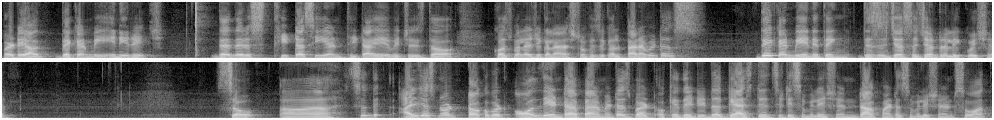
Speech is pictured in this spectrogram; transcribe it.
But yeah there can be any range. Then there is theta c and theta a which is the cosmological and astrophysical parameters. They can be anything. This is just a general equation. So uh, so I'll just not talk about all the entire parameters but okay they did the gas density simulation dark matter simulation and so on.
